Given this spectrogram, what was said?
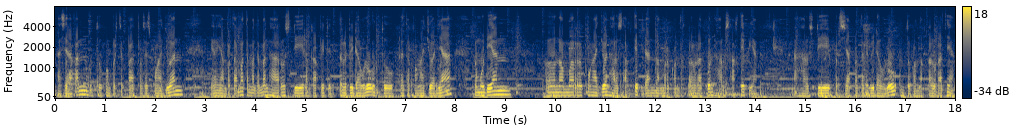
Nah silakan untuk mempercepat proses pengajuan. Ya, yang pertama teman-teman harus dilengkapi terlebih dahulu untuk data pengajuannya. Kemudian eh, nomor pengajuan harus aktif dan nomor kontak darurat pun harus aktif ya Nah harus dipersiapkan terlebih dahulu untuk kontak daruratnya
